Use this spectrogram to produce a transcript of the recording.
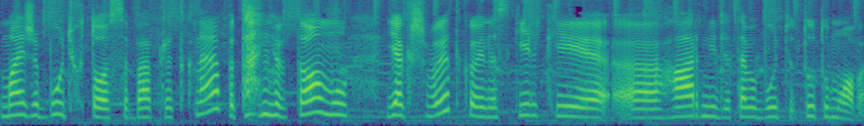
майже будь-хто себе приткне. Питання в тому, як швидко і наскільки е, гарні для тебе будуть тут умови.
